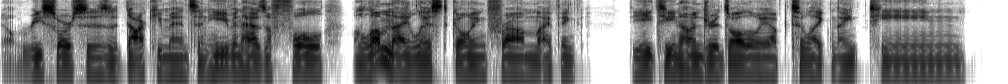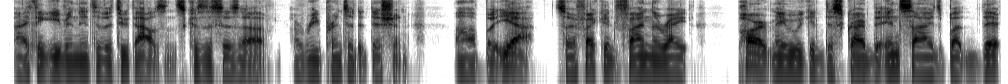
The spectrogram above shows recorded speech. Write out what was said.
you know resources, uh, documents, and he even has a full alumni list going from I think the 1800s all the way up to like 19 I think even into the 2000s because this is a, a reprinted edition. Uh, but yeah, so if I could find the right part, maybe we could describe the insides. But the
